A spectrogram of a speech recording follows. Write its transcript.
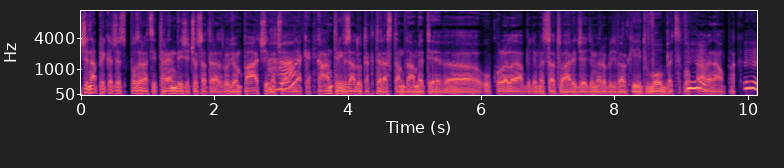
že napríklad, že pozerať si trendy, že čo sa teraz ľuďom páči, no čo nejaké country vzadu, tak teraz tam dáme tie uh, ukulele a budeme sa tváriť, že ideme robiť veľký hit. Vôbec, mm-hmm. práve naopak. Mm-hmm.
